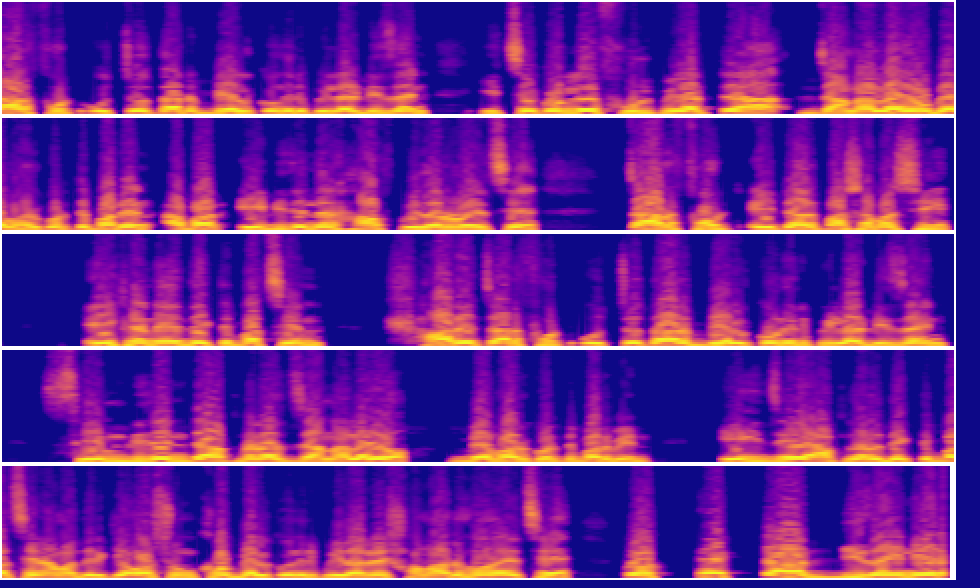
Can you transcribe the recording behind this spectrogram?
চার ফুট উচ্চতার বেলকনির পিলার ডিজাইন। ইচ্ছে করলে ফুল পিলারটা জানালায়ও ব্যবহার করতে পারেন, আবার এই ডিজাইনের হাফ পিলার রয়েছে। চার ফুট এইটার পাশাপাশি এইখানে দেখতে পাচ্ছেন সাড়ে চার ফুট উচ্চতার বেলকনির পিলার ডিজাইন। সেম ডিজাইনটা আপনারা জানালায়ও ব্যবহার করতে পারবেন। এই যে আপনারা দেখতে পাচ্ছেন আমাদেরকে অসংখ্য বেলকনির পিলারের সমারোহ রয়েছে। প্রত্যেকটা ডিজাইনের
